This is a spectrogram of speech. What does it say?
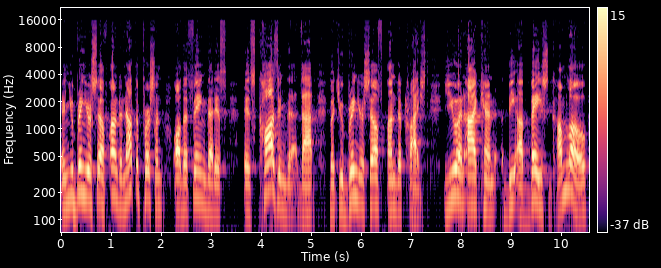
And you bring yourself under, not the person or the thing that is, is causing that, that, but you bring yourself under Christ. You and I can be abased, come low,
